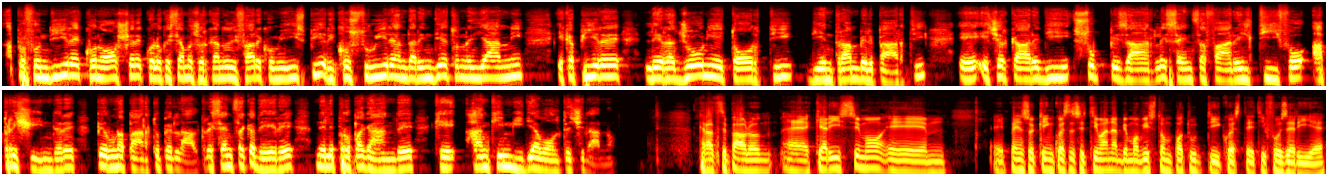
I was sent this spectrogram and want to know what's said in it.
approfondire, conoscere quello che stiamo cercando di fare come ISPI, ricostruire, andare indietro negli anni e capire le ragioni e i torti di entrambe le parti e, e cercare di soppesarle senza fare il tifo a prescindere per una parte o per l'altra e senza cadere nelle propagande che anche i media a volte ci danno. Grazie Paolo, è chiarissimo e e penso che in queste settimane abbiamo visto un po' tutti queste tifoserie,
